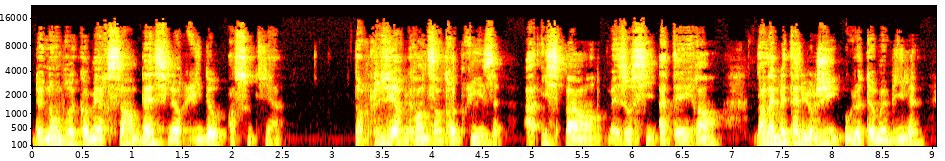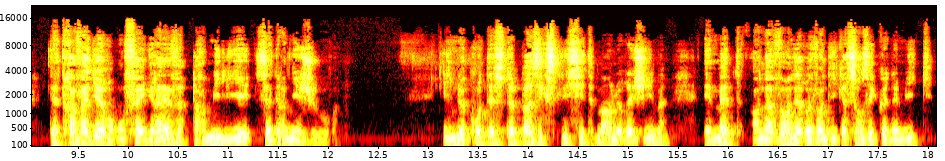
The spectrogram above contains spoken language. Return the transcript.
De nombreux commerçants baissent leurs rideaux en soutien. Dans plusieurs grandes entreprises, à Ispahan mais aussi à Téhéran, dans la métallurgie ou l'automobile, des travailleurs ont fait grève par milliers ces derniers jours. Ils ne contestent pas explicitement le régime et mettent en avant les revendications économiques,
